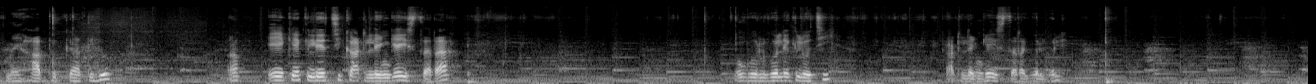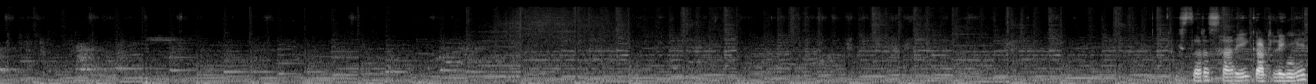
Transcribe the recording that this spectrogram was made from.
अब मैं हाथ धो के आती हूँ। अब एक एक लेची काट लेंगे इस तरह। गोल गोल एक लोची काट लेंगे इस तरह गोल गोल इस तरह सारे काट लेंगे।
